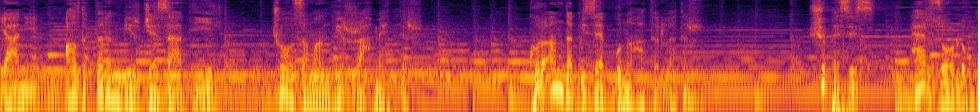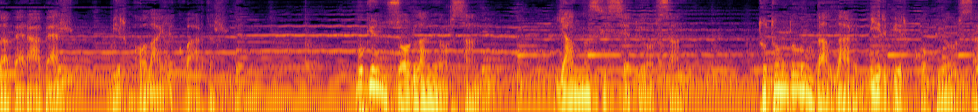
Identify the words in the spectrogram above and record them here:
Yani aldıkların bir ceza değil, çoğu zaman bir rahmettir. Kur'an da bize bunu hatırlatır. Şüphesiz her zorlukla beraber bir kolaylık vardır. Bugün zorlanıyorsan, yalnız hissediyorsan, tutunduğun dallar bir bir kopuyorsa,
